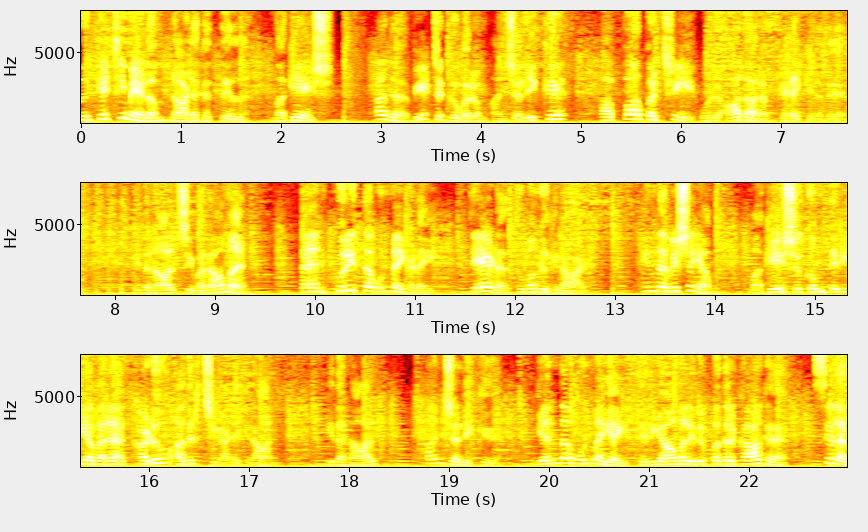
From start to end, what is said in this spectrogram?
கெட்டி மேளம் நாடகத்தில் மகேஷ். அந்த வீட்டுக்கு வரும் அஞ்சலிக்கு அப்பா பற்றி ஒரு ஆதாரம் கிடைக்கிறது. இதனால் சிவராமன் தன் குறித்த உண்மைகளை தேட துவங்குகிறாள். இந்த விஷயம் மகேஷுக்கும் தெரிய வர கடும் அதிர்ச்சி அடைகிறான். இதனால் அஞ்சலிக்கு எந்த உண்மையை தெரியாமல் இருப்பதற்காக சில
